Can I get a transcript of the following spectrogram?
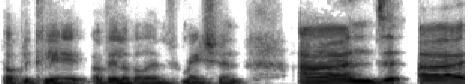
publicly available information, and uh,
